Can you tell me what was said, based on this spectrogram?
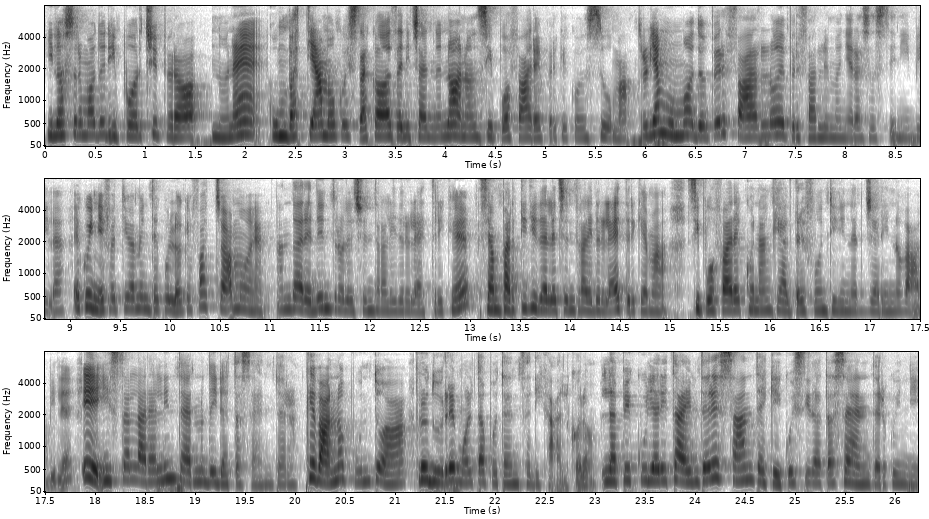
Il nostro modo di porci però non è combattiamo questa cosa dicendo no, non si può fare perché consuma, troviamo un modo per farlo e per farlo in maniera sostenibile. E quindi effettivamente quello che facciamo è andare dentro le centrali idroelettriche, siamo partiti dalle centrali idroelettriche ma si può fare con anche altre fonti di energia rinnovabile e installare all'interno dei data center che vanno appunto a produrre molta potenza di calcolo. La peculiarità interessante è che questi data center, quindi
